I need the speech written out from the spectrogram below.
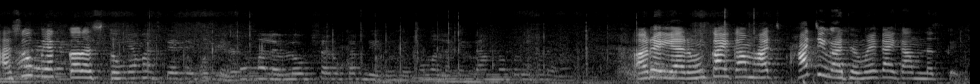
આ શું પેક કરસ તું? અરે યાર, હું કાંઈ કામ સાચી વાત છે, મેં કાંઈ કામ નથી કર્યું.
